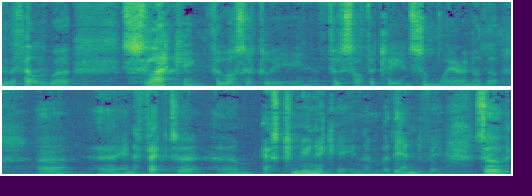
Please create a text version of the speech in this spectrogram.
that they felt they were slacking philosophically in, philosophically in some way or another. Uh, uh, in effect, uh, um, excommunicating them at the end of it. So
